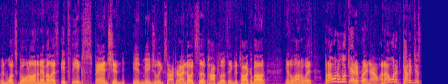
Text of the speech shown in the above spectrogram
and what's going on in MLS. It's the expansion in Major League Soccer. I know it's a popular thing to talk about in a lot of ways, but I want to look at it right now, and I want to kind of just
